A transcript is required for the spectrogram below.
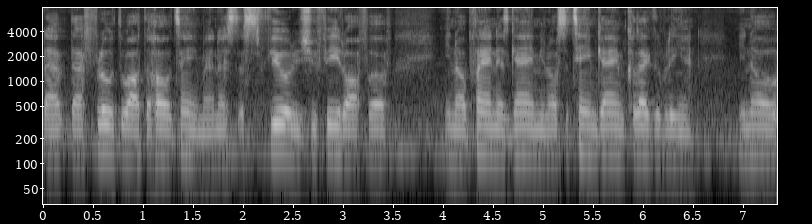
that that flew throughout the whole team, man. That's this fuel that you feed off of. You know, playing this game. You know, it's a team game collectively, and you know,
